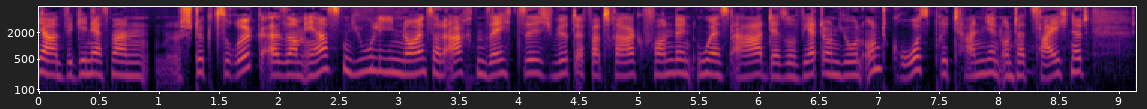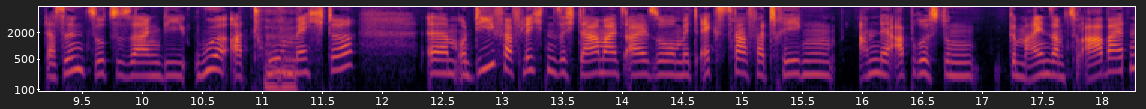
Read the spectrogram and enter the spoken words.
Ja, und wir gehen jetzt mal ein Stück zurück. Also am 1. Juli 1968 wird der Vertrag von den USA, der Sowjetunion und Großbritannien unterzeichnet. Das sind sozusagen die Uratommmächte. Mhm. Ähm, und die verpflichten sich damals also mit Extraverträgen an der Abrüstung gemeinsam zu arbeiten.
